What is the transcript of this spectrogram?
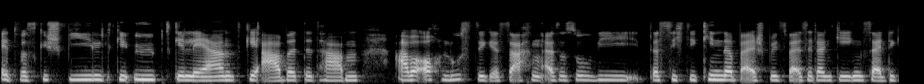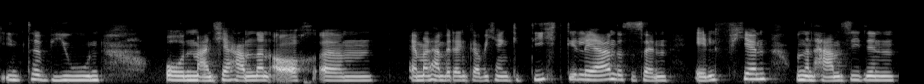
etwas gespielt, geübt, gelernt, gearbeitet haben, aber auch lustige Sachen, also so wie, dass sich die Kinder beispielsweise dann gegenseitig interviewen. Und manche haben dann auch ähm, Einmal haben wir dann, glaube ich, ein Gedicht gelernt, das ist ein Elfchen, und dann haben sie den,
